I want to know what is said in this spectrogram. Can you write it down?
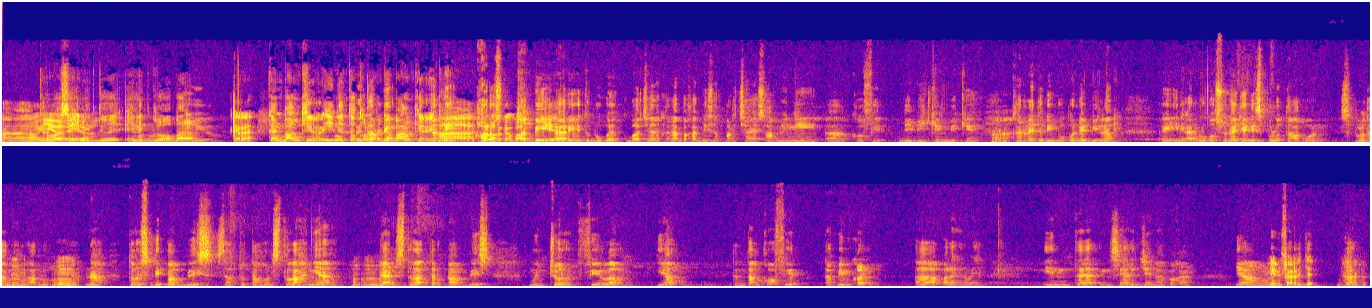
Ah, termasuk elit elit global. iya. Karena Kan bangkir ini tuh keluarga tapi- bangkir itu. tapi Ah, harus keluarga tapi bangkir. dari itu buku yang aku baca kenapa kak bisa percaya sama ini uh, covid dibikin-bikin Hah. karena itu di buku dia bilang eh, ini kan buku sudah jadi 10 tahun 10 tahun yang lalu Hmm. nah terus dipublish satu tahun setelahnya Hmm. dan setelah terpublish muncul film yang tentang covid tapi bukan uh, apa lagi namanya Inter insurgent apakah yang Invergen. bukan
